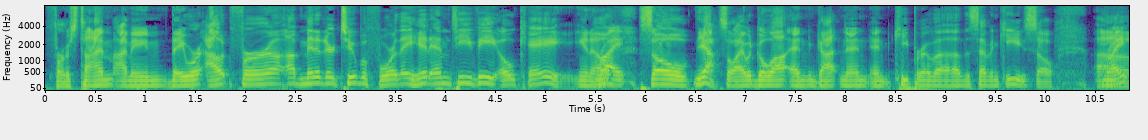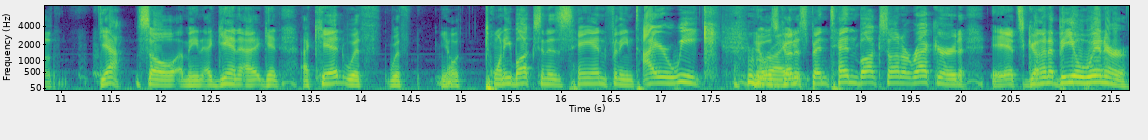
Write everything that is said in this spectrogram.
first time. I mean, they were out for a, a minute or two before they hit MTV. Okay, you know, Right. So yeah, so I would go out and gotten and, and keeper of, uh, the seven keys. So uh, Right. yeah. So I mean, again, again, a kid with with you know. 20 bucks in his hand for the entire week. You know, is Right. going to spend 10 bucks on a record. It's going to be a winner,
